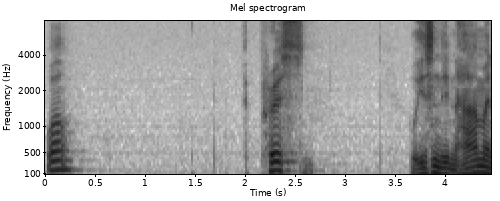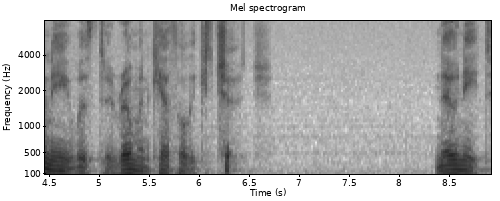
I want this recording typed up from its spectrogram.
Well, a person who isn't in harmony with the Roman Catholic Church, no need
